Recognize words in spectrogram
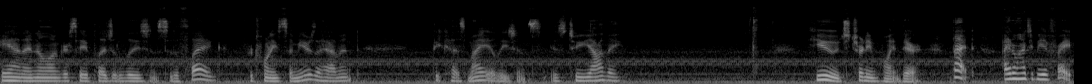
And I no longer say Pledge of Allegiance to the flag. For 20 some years, I haven't, because my allegiance is to Yahweh. Huge turning point there. But I don't have to be afraid.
